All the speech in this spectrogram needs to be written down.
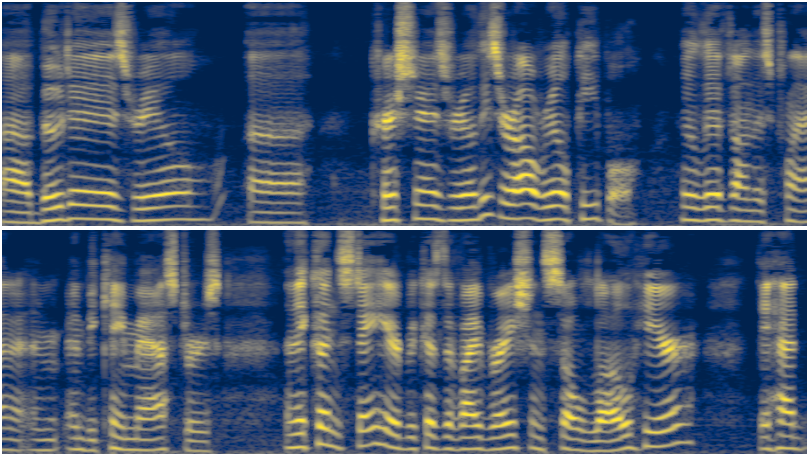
Uh, Buddha is real. Uh, Krishna is real. These are all real people who lived on this planet and, and became masters. And they couldn't stay here because the vibration's so low here they had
